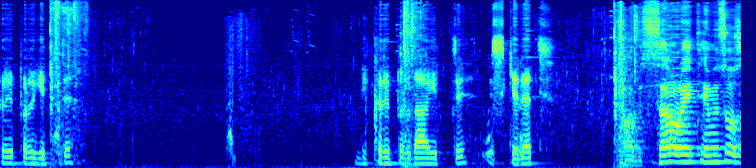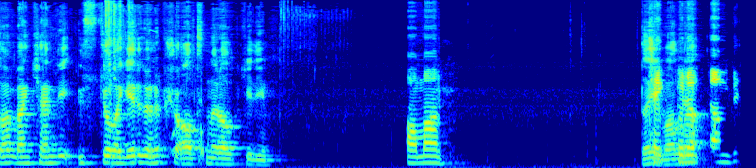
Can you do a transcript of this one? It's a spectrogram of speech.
Creeper gitti. Bir Creeper daha gitti. İskelet. Abi sen orayı temizle o zaman ben kendi üst yola geri dönüp şu altınları alıp geleyim. Aman. Dayı Tek valla bloktan bi-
